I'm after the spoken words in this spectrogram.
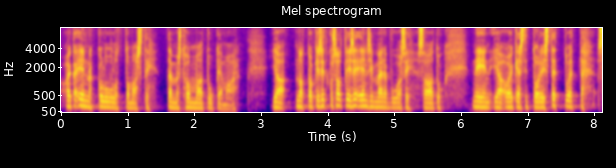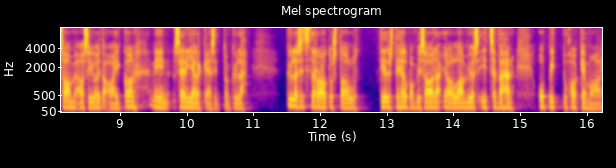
aika ennakkoluulottomasti tämmöistä hommaa tukemaan. Ja no toki sitten kun se oltiin se ensimmäinen vuosi saatu niin, ja oikeasti todistettu, että saamme asioita aikaan, niin sen jälkeen sitten on kyllä, kyllä sit sitä rahoitusta ollut tietysti helpompi saada ja ollaan myös itse vähän opittu hakemaan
